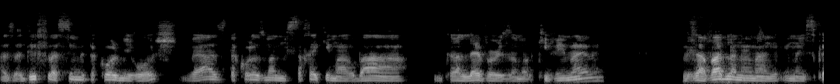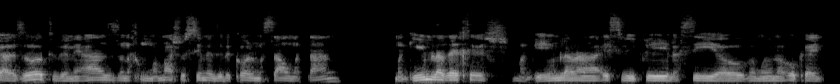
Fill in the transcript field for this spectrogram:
אז עדיף לשים את הכל מראש, ואז אתה כל הזמן משחק עם הארבעה, נקרא levers, המרכיבים האלה, וזה עבד לנו עם, עם העסקה הזאת, ומאז אנחנו ממש עושים את זה בכל משא ומתן, מגיעים לרכש, מגיעים ל-SVP, ל-CEO, ואומרים לו, אוקיי,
